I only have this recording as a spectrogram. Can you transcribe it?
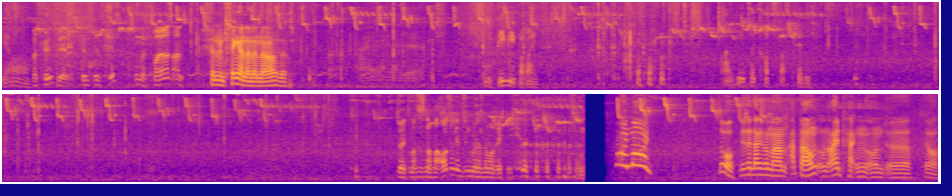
Ja. Was filmst du jetzt? Filmst du jetzt Chris? Oh, das Feuer ist an. Ich finde den Finger an der Nase. Zum Bibi-Brei. Alete kotzt das Kind. So, jetzt machst du es nochmal aus und jetzt üben wir das nochmal richtig. Moin, moin. So, wir sind langsam am Abbauen und Einpacken und äh, ja,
